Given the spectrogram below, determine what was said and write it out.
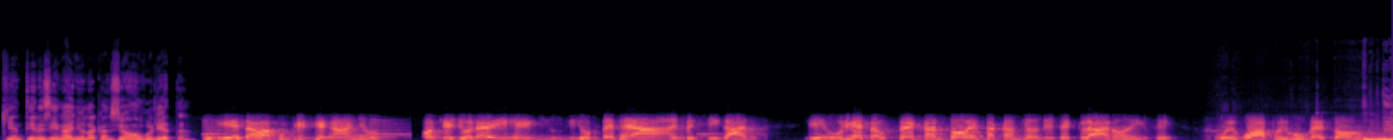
¿Quién tiene 100 años, la canción o Julieta? Julieta va a cumplir 100 años. Porque yo le dije, yo empecé a investigar. Le dije, Julieta, ¿usted cantó esta canción? Dice, claro, dice, muy guapo y juguetón.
